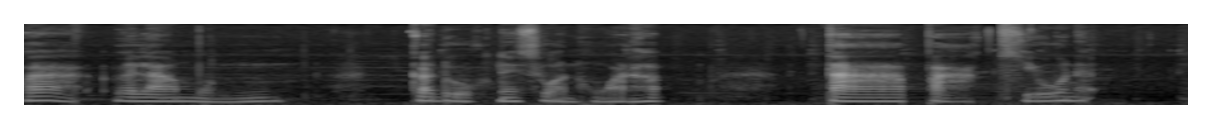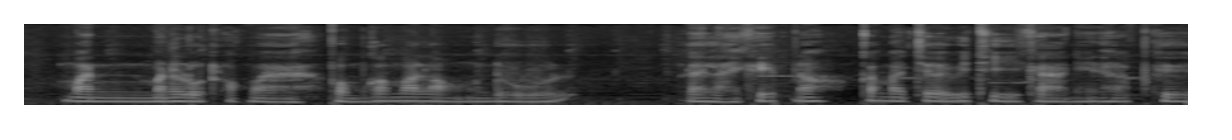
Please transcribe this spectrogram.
ว่าเวลาหมุนกระดูกในส่วนหัวนะครับ ตาปากคิ้วเนี่ยมันมันหลุดออกมา ผมก็มาลองดูหลาย ๆ คลิปเนาะ ก็มาเจอวิธีการนี้นะครับ คือ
